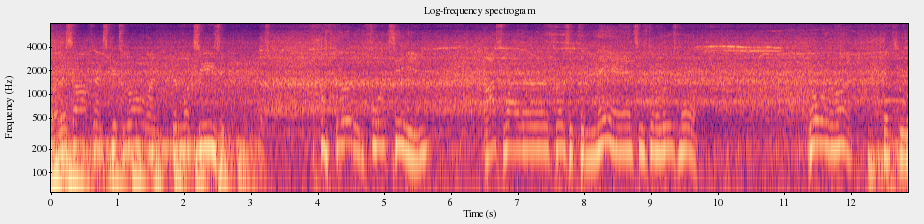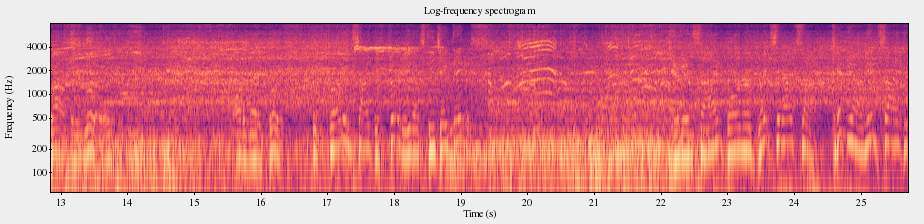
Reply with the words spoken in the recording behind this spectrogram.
Well, this offense gets rolling. It looks easy. Third and 14. Osweiler throws it to Nance, who's going to lose more. Nowhere to run. And throughout, they will automatic burst. The throw inside the 30, that's DJ Davis. Get inside, Barner breaks it outside. Kenjon inside the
